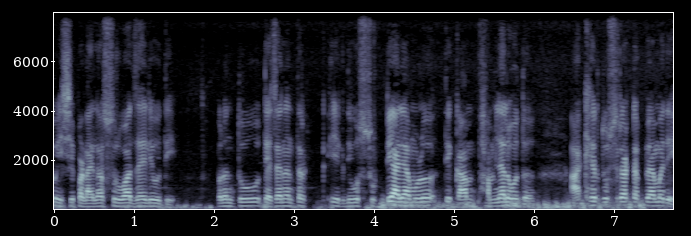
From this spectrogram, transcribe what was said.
पैसे पडायला सुरुवात झाली होती. परंतु त्याच्यानंतर एक दिवस सुट्टी आल्यामुळं ते काम थांबलेलं होतं. अखेर दुसऱ्या टप्प्यामध्ये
